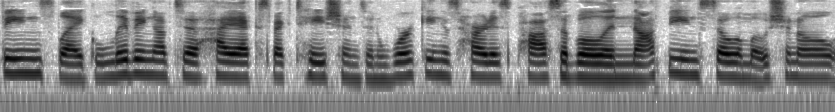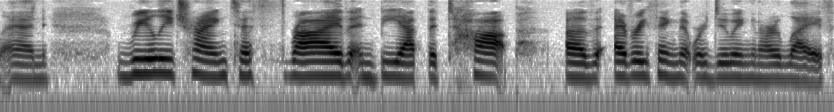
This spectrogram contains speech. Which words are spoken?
things like living up to high expectations and working as hard as possible and not being so emotional and really trying to thrive and be at the top of everything that we're doing in our life.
